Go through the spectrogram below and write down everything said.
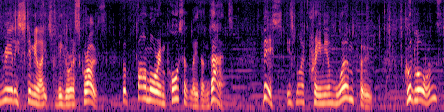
really stimulates vigorous growth. But far more importantly than that, this is my premium worm food. Good lawns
